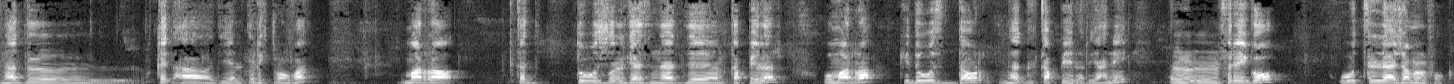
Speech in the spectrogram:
هاد القطعة ديال ال électrovanne. مرة كدوز الغاز من هاد ال capillaire ومرة كيدوز الدور من هاد ال capillaire يعني الفريغو والثلاجه من الفوق.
